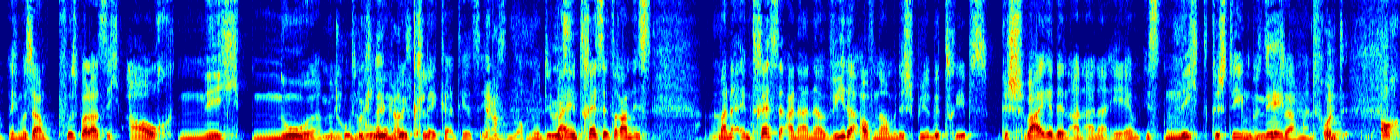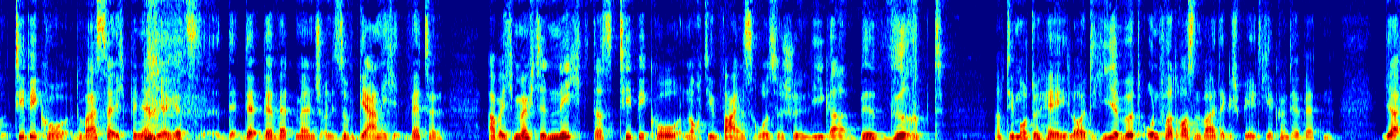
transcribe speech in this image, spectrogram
Und ich muss sagen, Fußball hat sich auch nicht nur mit, Ruhm Ruhm, bekleckert. bekleckert jetzt in diesen Wochen. Und mein Interesse dran ist, mein Interesse an einer Wiederaufnahme des Spielbetriebs, geschweige denn an einer EM, ist nicht gestiegen, müsst ihr sagen, mein Freund. Und auch Tipico, du weißt ja, ich bin ja hier jetzt der, der, Wettmensch und so gern ich wette, aber ich möchte nicht, dass Tipico noch die weißrussische Liga bewirbt. Nach dem Motto, hey Leute, hier wird unverdrossen weitergespielt, hier könnt ihr wetten. Ja,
